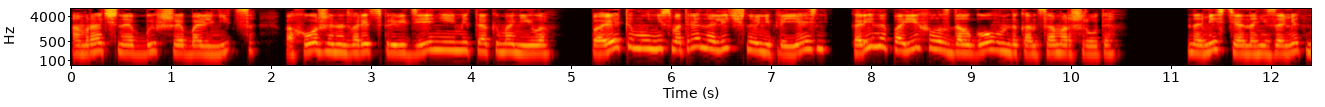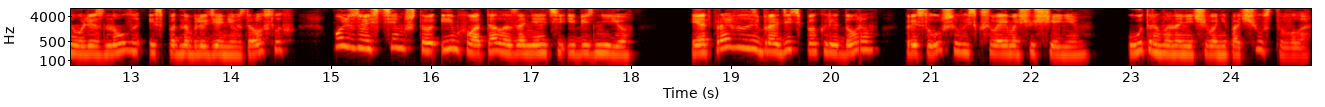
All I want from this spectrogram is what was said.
А мрачная бывшая больница, похожая на дворец с привидениями, так и манила. Поэтому, несмотря на личную неприязнь, Карина поехала с Долговым до конца маршрута. На месте она незаметно улизнула из-под наблюдения взрослых, пользуясь тем, что им хватало занятий и без нее, и отправилась бродить по коридорам, прислушиваясь к своим ощущениям. Утром она ничего не почувствовала,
